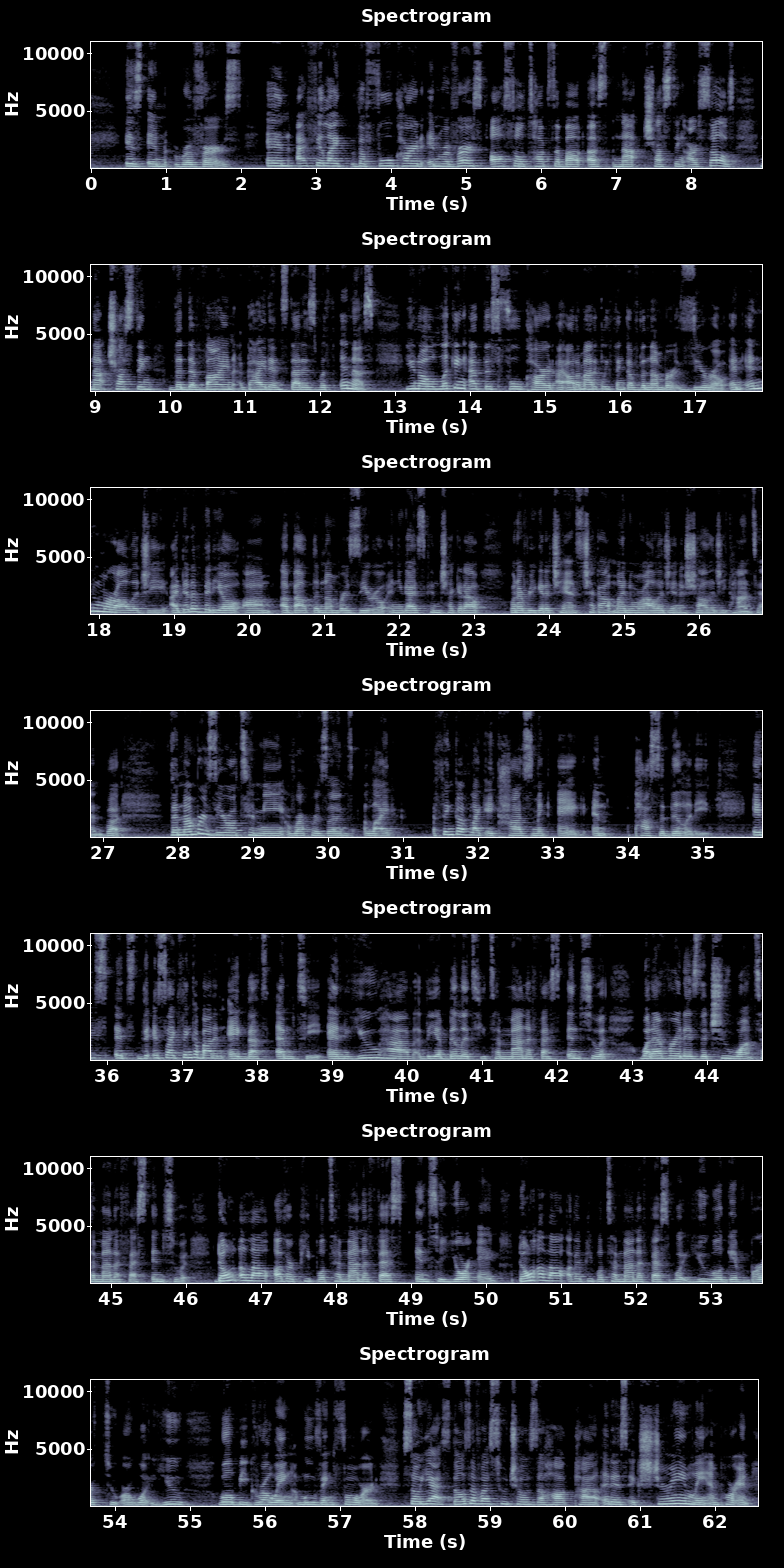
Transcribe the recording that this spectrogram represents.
is in reverse. And I feel like the Fool card in reverse also talks about us not trusting ourselves, not trusting the divine guidance that is within us. You know, looking at this Fool card, I automatically think of the number zero. And in numerology, I did a video um, about the number zero, and you guys can check it out whenever you get a chance. Check out my numerology and astrology content. But the number zero to me represents like think of like a cosmic egg and possibility. It's, it's, it's like, think about an egg that's empty and you have the ability to manifest into it whatever it is that you want to manifest into it. Don't allow other people to manifest into your egg. Don't allow other people to manifest what you will give birth to or what you will be growing moving forward. So yes, those of us who chose the hawk pile, it is extremely important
